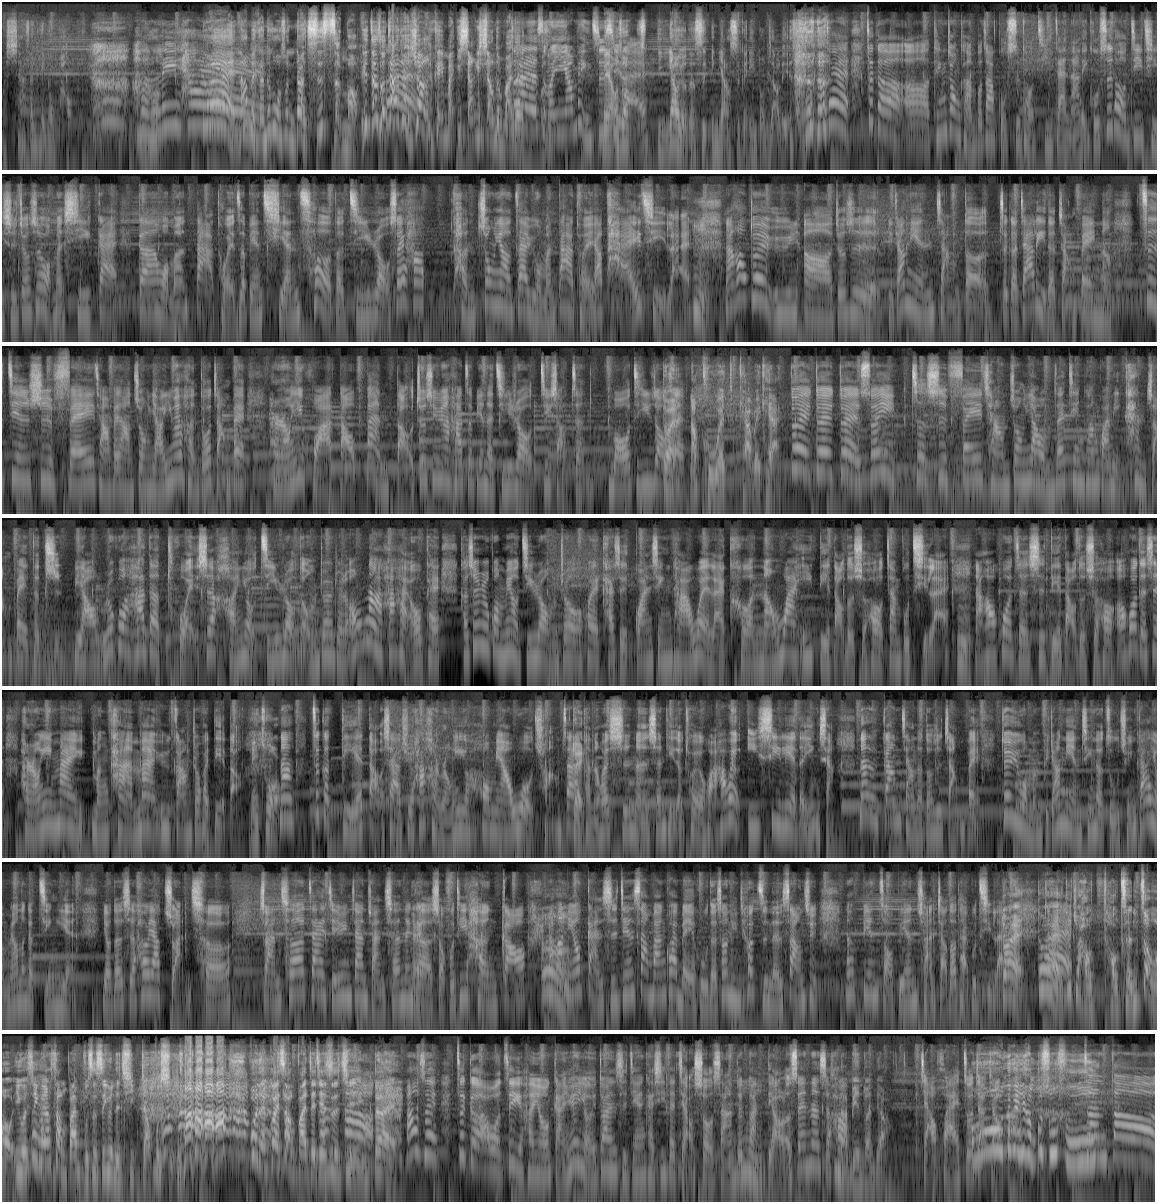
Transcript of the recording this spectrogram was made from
我下山可以用跑的 很厉害。对，然后每个人都跟我说你到底吃什么？因为那时候大家就很希望可以买一箱一箱的买的。对什么营养品吃没有，我说起来。你要有的是营养师跟运动教练。对，这个呃，听众可能不知道股四头肌在哪里。股四头肌其实就是我们膝盖跟我们大腿这边前侧的肌肉，所以它。很重要在于我们大腿要抬起来，嗯，然后对于呃就是比较年长的这个家里的长辈呢，这件事非常非常重要，因为很多长辈很容易滑倒、绊倒，就是因为他这边的肌肉肌少症、磨肌肉对，然后苦尾卡不起来，对对对，所以这是非常重要。我们在健康管理看长辈的指标，如果他的腿是很有肌肉的，我们就会觉得哦，那他还 OK。可是如果没有肌肉，我们就会开始关心他未来可能万一跌倒的时候站不起来，嗯然后或者是跌倒的时候，呃，或者是很容易迈门槛、迈浴缸就会跌倒。没错，那这个跌倒下去，他很容易后面要卧床，再来可能会失能、身体的退化，它会有一系列的影响。那刚刚讲的都是长辈，对于我们比较年轻的族群，大家有没有那个经验？有的时候要转车，转车在捷运站转车，那个手扶梯很高，然后嗯你又赶时间上班快北湖的时候，你就只能上去，要边走边喘，脚都抬不起来。对对，这就好好沉重哦，以为是因为要上班，不是，是因为你的膝脚不行，不能怪上班这件事情。对，然后所以这个啊，我自己很有感，因为有一段时间凯西的脚受伤就断掉了，所以那时候是哪边断掉？脚踝左脚哦脚踝、那个也很不舒服，真的，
